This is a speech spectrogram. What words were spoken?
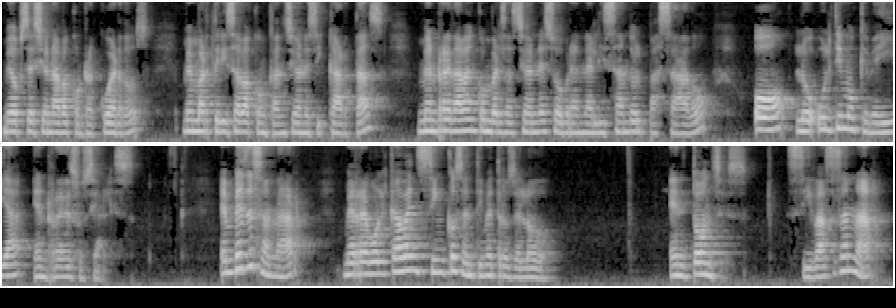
Me obsesionaba con recuerdos, me martirizaba con canciones y cartas, me enredaba en conversaciones sobre analizando el pasado o lo último que veía en redes sociales. En vez de sanar, me revolcaba en cinco centímetros de lodo. Entonces, si vas a sanar,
